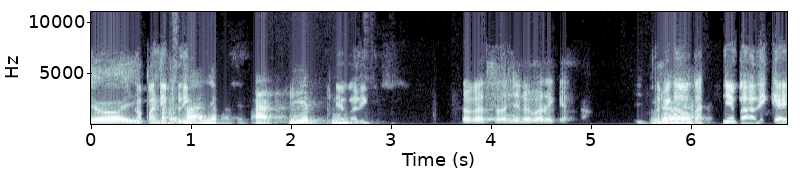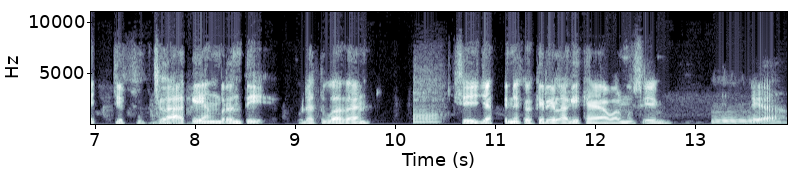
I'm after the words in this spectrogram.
Yoi. Kapan dia balik? Rasanya masih sakit. Dia balik. Oh, katanya udah balik ya. Tapi Udah, kalau udah. katanya balik kayak si Fuchs lagi yang berhenti udah tua kan. Hmm. Si Justinnya ke kiri lagi kayak awal musim. Hmm. Iya.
